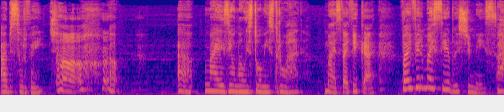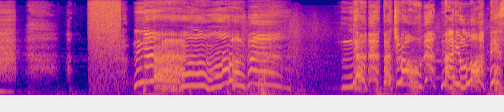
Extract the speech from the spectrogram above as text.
absorvente. Ah, ah, mas eu não estou menstruada. Mas vai ficar. Vai vir mais cedo este mês. Ah. Patrão! Mário Lopes!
